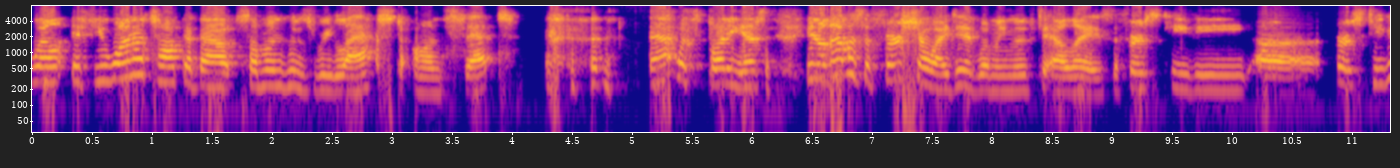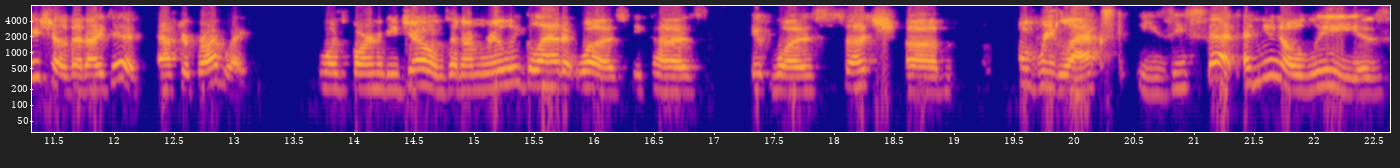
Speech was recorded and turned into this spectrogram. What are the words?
Well, if you want to talk about someone who's relaxed on set, that was funny. Ebsen. You know, that was the first show I did when we moved to LA. It's the first TV, uh, first TV show that I did after Broadway was Barnaby Jones, and I'm really glad it was because it was such a, a relaxed, easy set. And you know, Lee is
